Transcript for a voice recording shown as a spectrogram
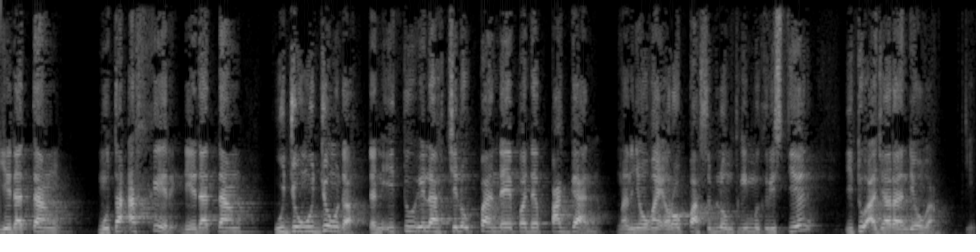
Ia datang mutaakhir, dia datang ujung-ujung dah. Dan itu ialah celupan daripada pagan. Maknanya orang Eropah sebelum terima Kristian, itu ajaran dia orang. Okay.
